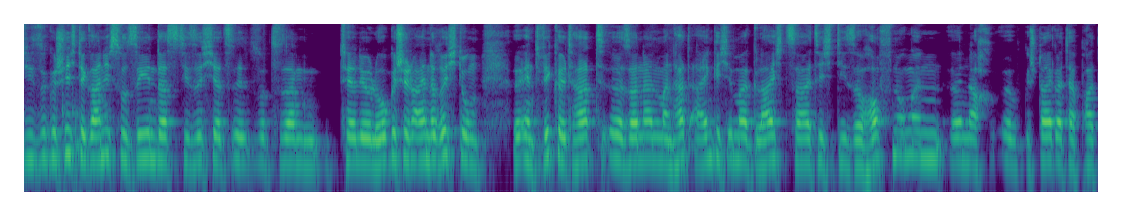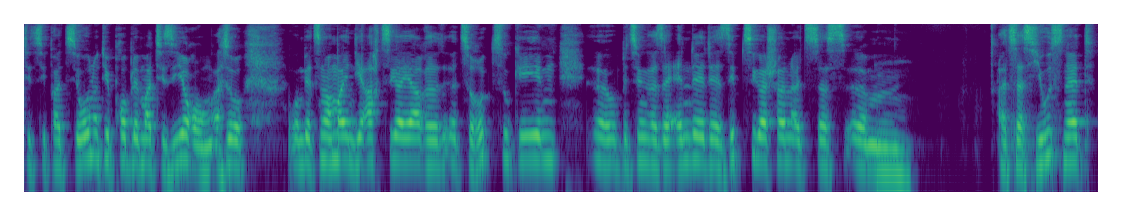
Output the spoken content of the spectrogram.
diese Geschichte gar nicht so sehen, dass die sich jetzt äh, sozusagen teleologisch in eine Richtung äh, entwickelt hat, äh, sondern man hat eigentlich immer gleichzeitig diese Hoffnungen nach gesteigerter Partizipation und die Problematisierung. Also um jetzt nochmal in die 80er Jahre zurückzugehen, beziehungsweise Ende der 70er schon, als das ähm, als das Usenet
